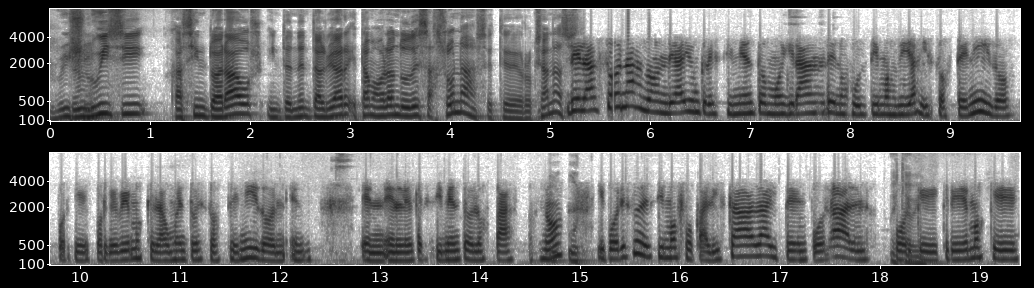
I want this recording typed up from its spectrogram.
Luisi Jacinto Arauz, Intendente Alvear, ¿estamos hablando de esas zonas, este, Roxana? De las zonas donde hay un crecimiento muy grande en los últimos días y sostenido, porque porque vemos que el aumento es sostenido en, en, en el crecimiento de los pasos, ¿no? Y por eso decimos focalizada y temporal, porque creemos que,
